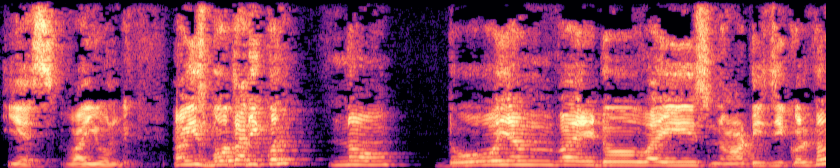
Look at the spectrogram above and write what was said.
Yes, y only. Now is both are equal? No. Dou m by dou y is not is equal to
